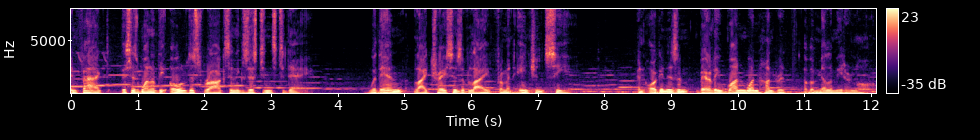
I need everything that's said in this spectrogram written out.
In fact, this is one of the oldest rocks in existence today. Within lie traces of life from an ancient sea, an organism barely one one-hundredth of a millimeter long.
